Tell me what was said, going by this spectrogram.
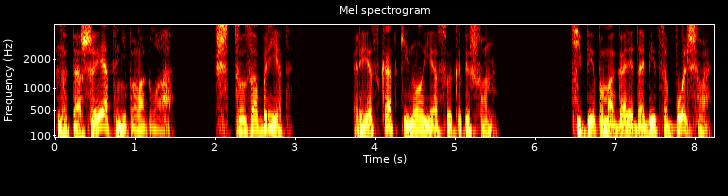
Но даже это не помогло. Что за бред? Резко откинул я свой капюшон. Тебе помогали добиться большего?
